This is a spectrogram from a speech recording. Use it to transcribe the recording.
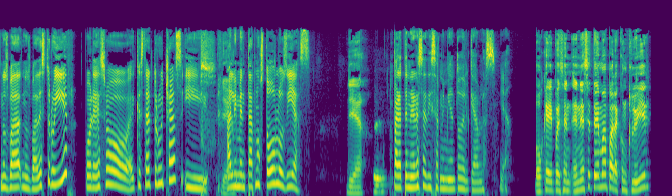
nos va, nos va a destruir. Por eso hay que estar truchas y alimentarnos todos los días. Yeah. Para tener ese discernimiento del que hablas. Ya. Ok, pues en, en, ese tema, para concluir,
